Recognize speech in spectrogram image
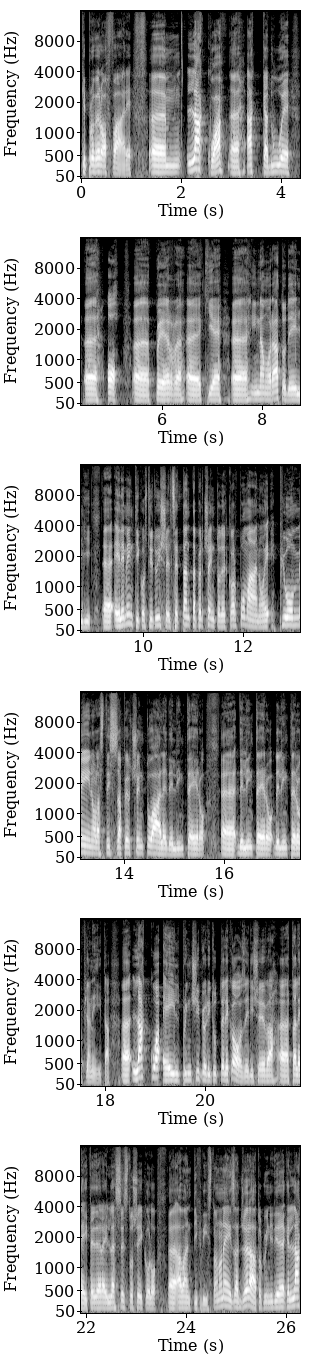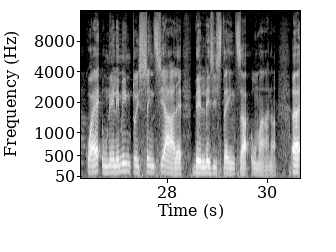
che proverò a fare. Um, l'acqua eh, H2O eh, per eh, chi è eh, innamorato degli elementi costituisce il 70% del corpo umano e più o meno la stessa percentuale dell'intero, dell'intero, dell'intero pianeta. l'acqua è il principio di tutte le cose, diceva Taleite, ed era il VI secolo avanti Cristo. Non è esagerato quindi dire che l'acqua è un elemento essenziale dell'esistenza umana.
